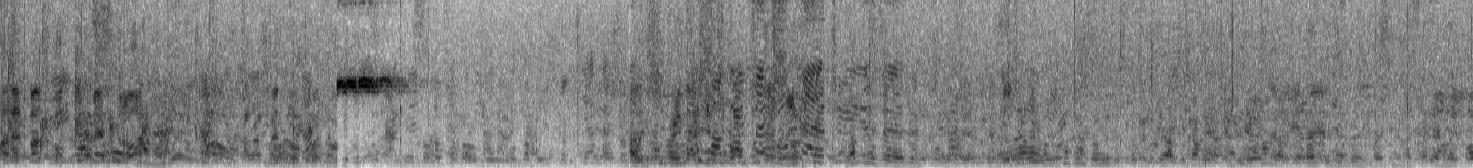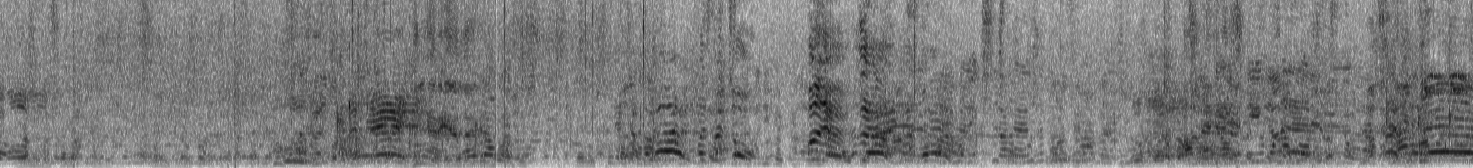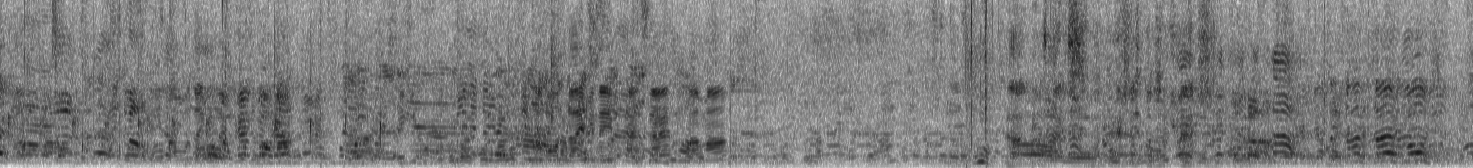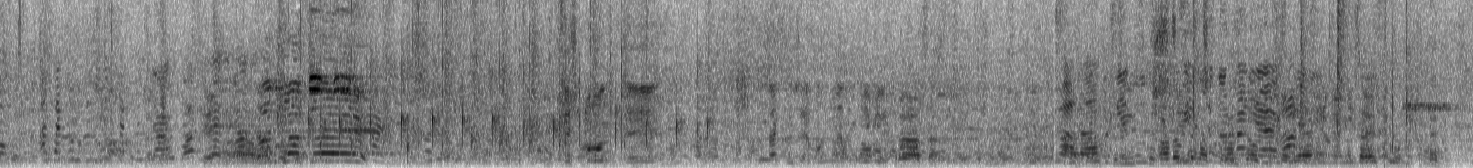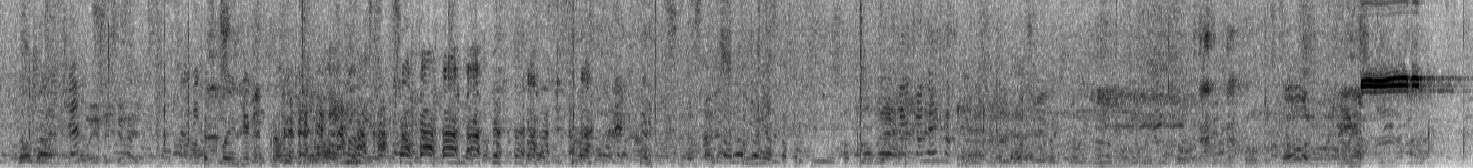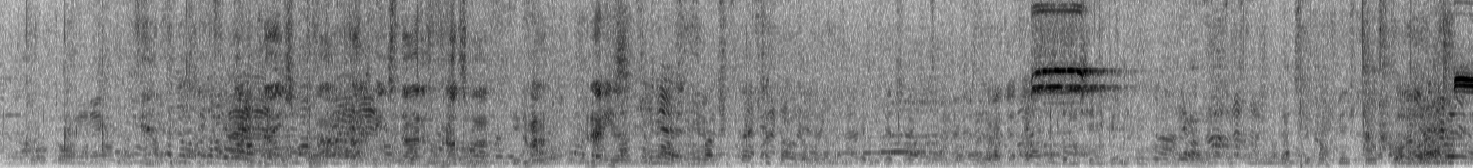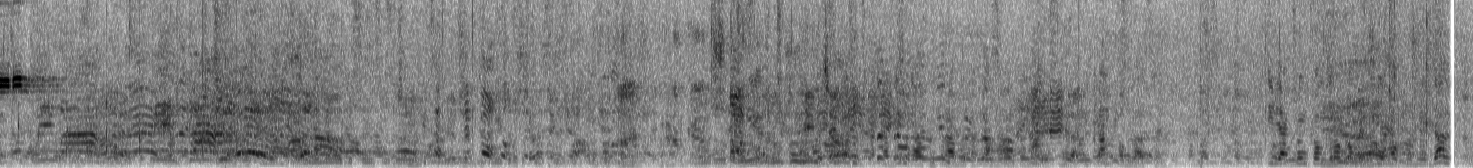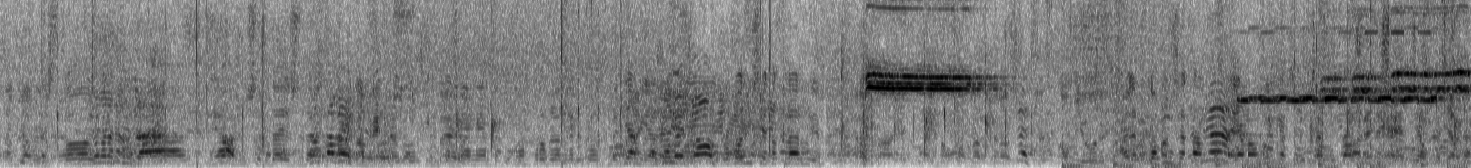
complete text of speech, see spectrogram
Ale pan kopił metro? Metro Ale wyda się, że tak wydarzy. Ja pierdzielę. Ciekawe, nie kolor, jak to by nie? Mamy mi na imprezę, mama. Przecież on... Y, tak powiedziałem, on nawet nie wie. Chyba dobrze na stronce opiszenie. Daję tu. Doda. W swoim wieku prawie. Nie miasta Gdańsk 2, Alpin Stars Wrocław 2. Remis. Nie, mam wszystko, wszystko mam zamówione. Jak widać, jak jest tam właśnie, to musielibyśmy tym wolą. Nie mam. Na 3, 5, po 4. Tam pod lasem. I jakbym tą drogą jechał później dalej, wiesz co, ja, ja mi się wydaje, że daję tak, ja miałem taki mam problem lekko z mediami, ale powoli się to klaruje. Ale w Kobiurze tam, ja mam wujka, który chciał mi dać dyszek działkę sprzedać.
